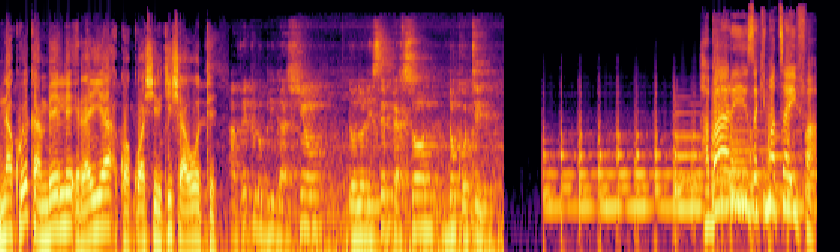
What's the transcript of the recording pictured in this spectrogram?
na kuweka mbele raia kwa kuwashirikisha wote. Habari za kimataifa.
